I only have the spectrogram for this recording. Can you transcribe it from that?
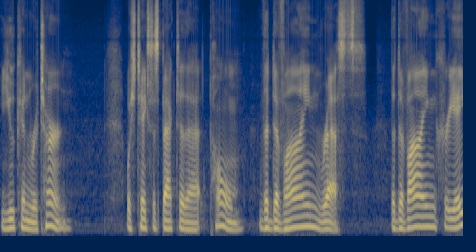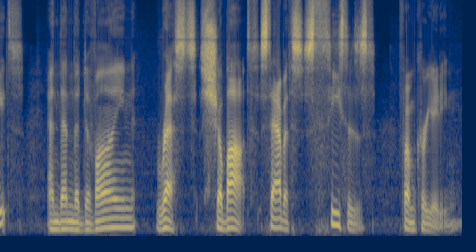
you can return. Which takes us back to that poem The divine rests. The divine creates, and then the divine rests, Shabbat, Sabbaths, ceases from creating.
